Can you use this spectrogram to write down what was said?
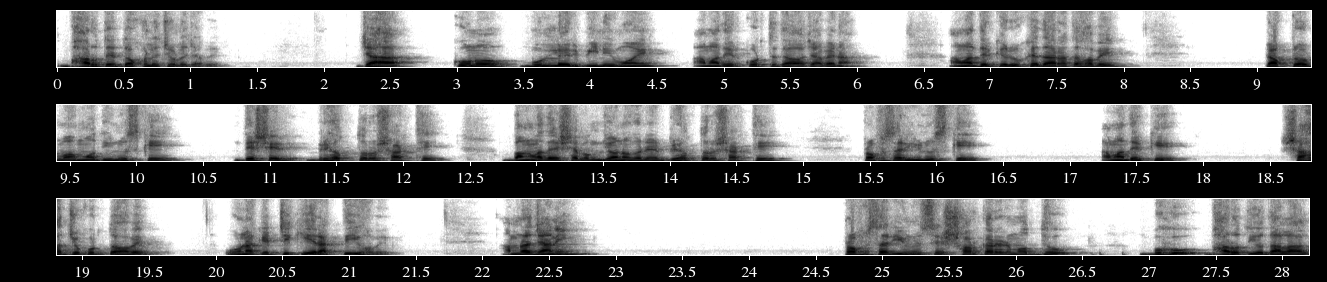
ভারতের দখলে চলে যাবে, যা কোনো মূল্যের বিনিময়ে আমাদের করতে দেওয়া যাবে না। আমাদেরকে রুখে দাঁড়াতে হবে। ডক্টর মোহাম্মদ ইউনুসকে দেশের বৃহত্তর স্বার্থে, বাংলাদেশ এবং জনগণের বৃহত্তর স্বার্থে প্রফেসর ইউনুসকে আমাদেরকে সাহায্য করতে হবে। ওনাকে টিকিয়ে রাখতেই হবে। আমরা জানি প্রফেসর ইউনুসের সরকারের মধ্যেও বহু ভারতীয় দালাল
